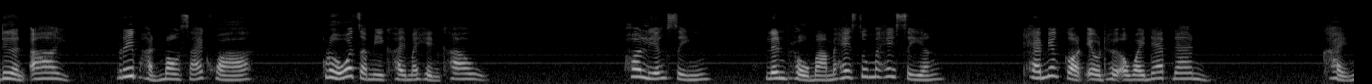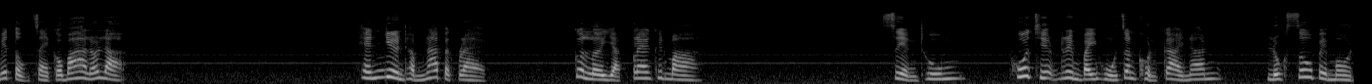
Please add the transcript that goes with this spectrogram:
เดือนอ้าย รีบหันมองซ้ายขวา กลัวว่าจะมีใครมาเห็นเข้า พ่อเลี้ยงสิง เล่นโผล่มาไม่ให้ซุ้มไม่ให้เสียง แถมยังกอดเอวเธอเอาไว้แนบแน่น ไข่ไม่ตกใจก็บ้าแล้วล่ะ เห็นยืนทำหน้าแปลกๆ ก็เลยอยากแกล้งขึ้นมา เสียงทุ้ม พูดชิดริมใบหูจนขนกายนั้น ลุกสู้ไปหมด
